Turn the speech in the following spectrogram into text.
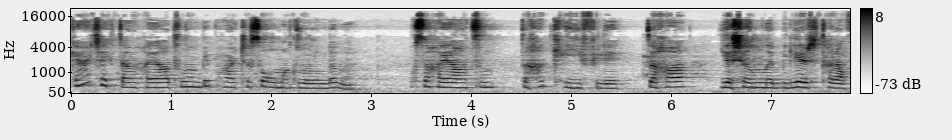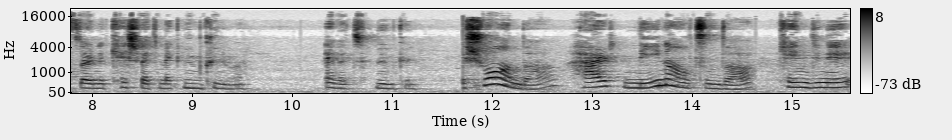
gerçekten hayatının bir parçası olmak zorunda mı? Yoksa hayatın daha keyifli, daha yaşanılabilir taraflarını keşfetmek mümkün mü? Evet, mümkün. E, Şu anda her neyin altında kendini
